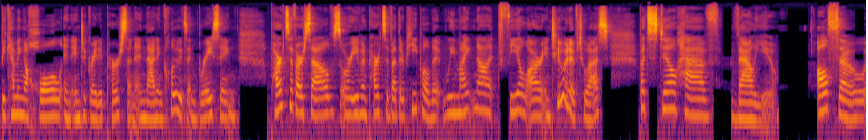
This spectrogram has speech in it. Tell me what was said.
becoming a whole and integrated person, and that includes embracing parts of ourselves or even parts of other people that we might not feel are intuitive to us, but still have value. Also,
